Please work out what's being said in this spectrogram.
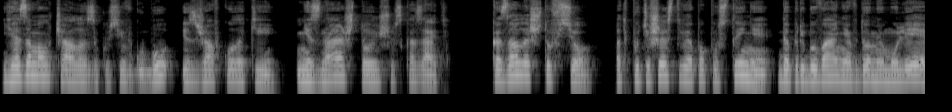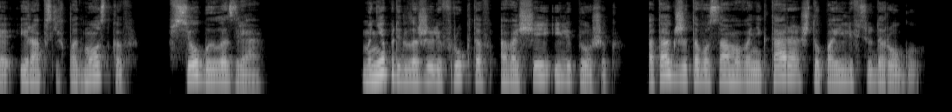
Я замолчала, закусив губу и сжав кулаки, не зная, что еще сказать. Казалось, что все, от путешествия по пустыне до пребывания в доме Мулея и рабских подмостков, все было зря. Мне предложили фруктов, овощей и лепешек, а также того самого нектара, что поили всю дорогу.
